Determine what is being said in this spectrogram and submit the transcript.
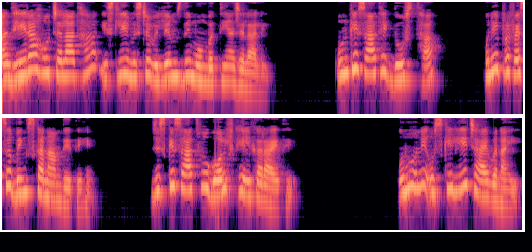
अंधेरा हो चला था, इसलिए मिस्टर विलियम्स ने मोमबत्तियाँ जला ली। उनके साथ एक दोस्त था, उन्हें प्रोफेसर बिंग्स का नाम देते हैं, जिसके साथ वो गोल्फ खेल कर आए थे। उन्होंने उसके लिए चाय बनाई।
